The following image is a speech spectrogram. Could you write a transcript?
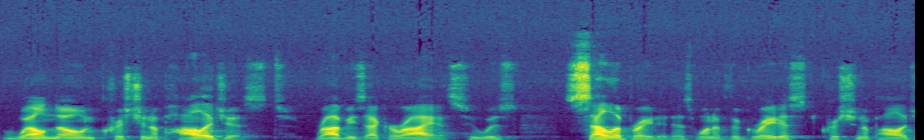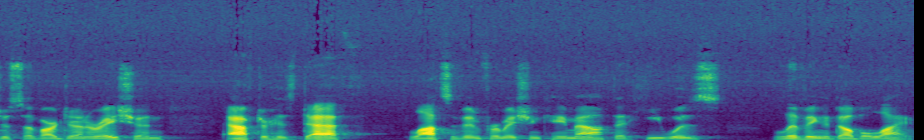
well known Christian apologist, Ravi Zacharias, who was celebrated as one of the greatest Christian apologists of our generation, after his death, lots of information came out that he was living a double life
